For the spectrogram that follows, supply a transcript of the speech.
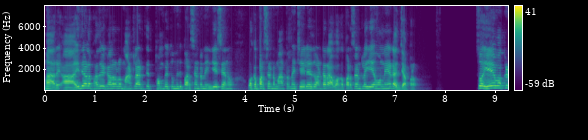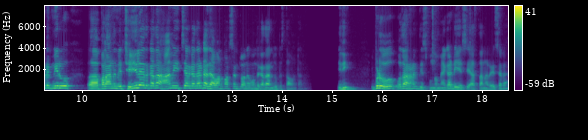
మరి ఆ ఐదేళ్ళ పదవీ కాలంలో మాట్లాడితే తొంభై తొమ్మిది పర్సెంట్ నేను చేశాను ఒక పర్సెంట్ మాత్రమే చేయలేదు అంటారు? ఆ ఒక పర్సెంట్లో ఏమున్నాయంటే అది చెప్పరు. సో ఏ ఒక్కటి మీరు ఆ, మీరు చేయలేదు కదా హామీ ఇచ్చారు కదా అంటే అది ఆ వన్ పర్సెంట్లోనే ఉంది కదా అని చూపిస్తూ ఉంటారు. ఇది. ఇప్పుడు ఉదాహరణకు తీసుకుందాం. మెగా డిఎస్సి వేస్తాను? వేసారా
